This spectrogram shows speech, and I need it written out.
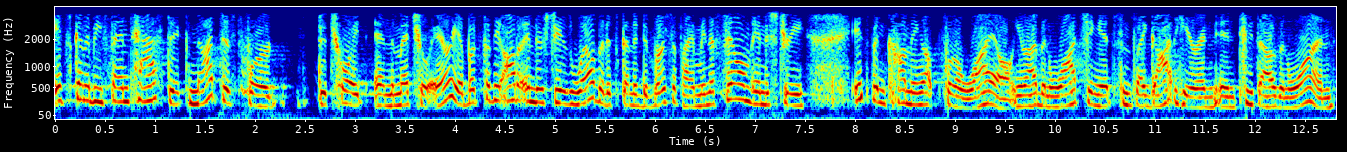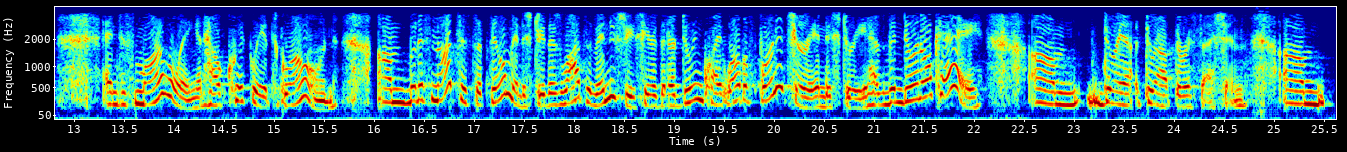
it's going to be fantastic not just for Detroit and the metro area, but for the auto industry as well that it's going to diversify. I mean, the film industry, it's been coming up for a while. You know, I've been watching it since I got here in, in 2001 and just marveling at how quickly it's grown. Um, but it's not just the film industry. There's lots of industries here that are doing quite well. The furniture industry has been doing okay um, during, throughout the recession. Um,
